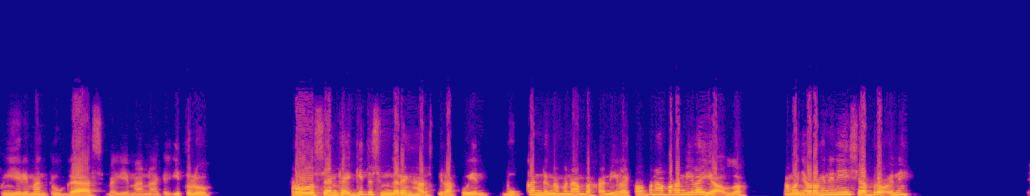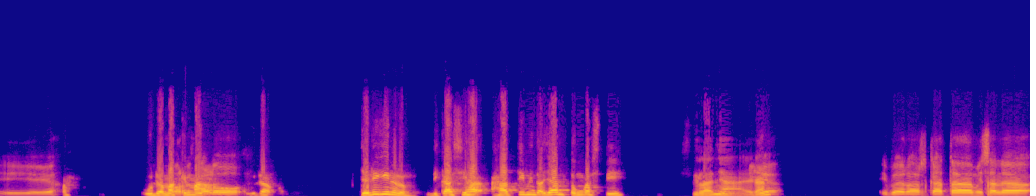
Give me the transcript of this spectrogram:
pengiriman tugas bagaimana kayak gitu loh. Rules yang kayak gitu sebenarnya yang harus dilakuin, bukan dengan menambahkan nilai. Kalau menambahkan nilai ya Allah, namanya orang Indonesia, Bro, ini Iya ya. udah makin Orang ma- kalau udah jadi gini loh, dikasih ha- hati minta jantung pasti istilahnya, ya kan? iya. Ibarat kata misalnya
